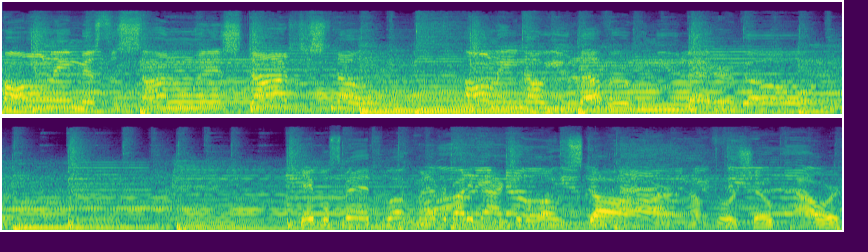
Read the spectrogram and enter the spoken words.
Only miss the sun when it starts to snow. Only know you love her when you let her go. Cable Smith, welcome everybody back to the Lone Star Outdoor Show powered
